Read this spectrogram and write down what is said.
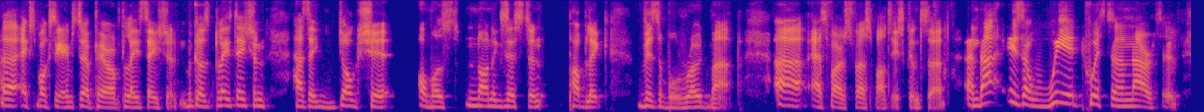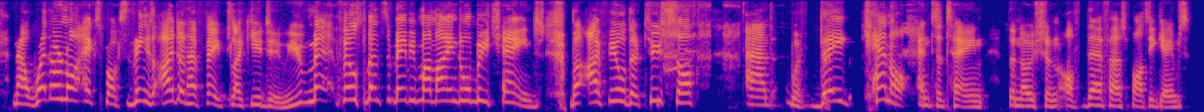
uh, Xbox games to appear on PlayStation because PlayStation has a dog shit, almost non-existent public visible roadmap uh, as far as first party is concerned, and that is a weird twist in a narrative. Now, whether or not Xbox, the thing is, I don't have faith like you do. You've met Phil Spencer, maybe my mind will be changed, but I feel they're too soft, and with they cannot entertain the notion of their first party games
